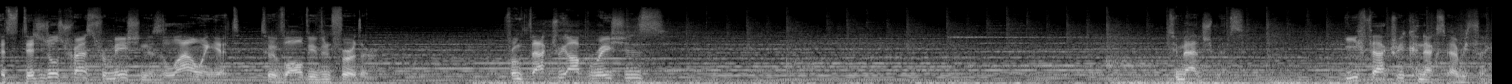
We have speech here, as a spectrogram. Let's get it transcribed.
its digital transformation is allowing it to evolve even further. From factory operations to management. E-Factory connects everything,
